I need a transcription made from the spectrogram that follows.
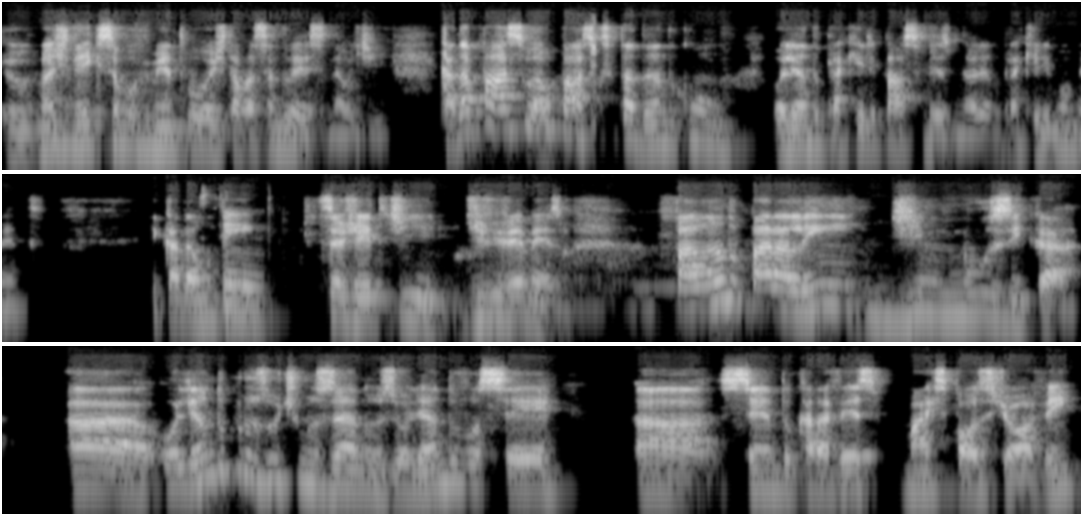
eu imaginei que seu movimento hoje estava sendo esse, né? O de cada passo é um passo que você está dando com olhando para aquele passo mesmo, né? Olhando para aquele momento. E cada um Sim. tem seu jeito de, de viver mesmo. Falando para além de música, uh, olhando para os últimos anos, olhando você uh, sendo cada vez mais pós-jovem,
